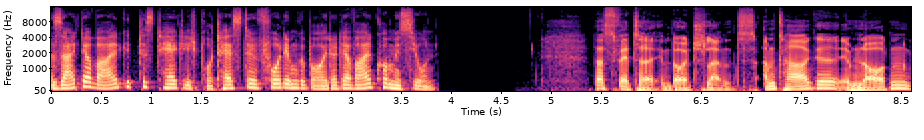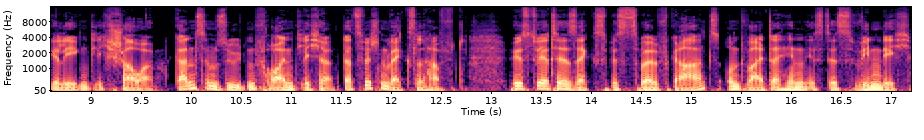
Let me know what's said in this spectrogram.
Seit der Wahl gibt es täglich Proteste vor dem Gebäude der Wahlkommission. Das Wetter in Deutschland. Am Tage im Norden gelegentlich Schauer, ganz im Süden freundlicher, dazwischen wechselhaft. Höchstwerte 6 bis 12 Grad und weiterhin ist es windig.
